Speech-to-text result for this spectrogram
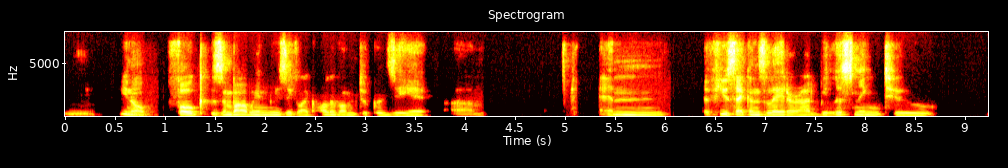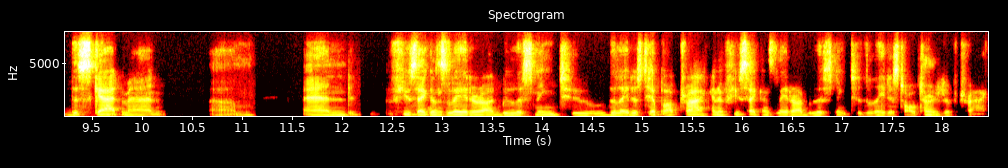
you know folk Zimbabwean music like Oliver Mtukudzi, um, and a few seconds later I'd be listening to the Scat Man, um, and a few seconds later I'd be listening to the latest hip hop track, and a few seconds later I'd be listening to the latest alternative track,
